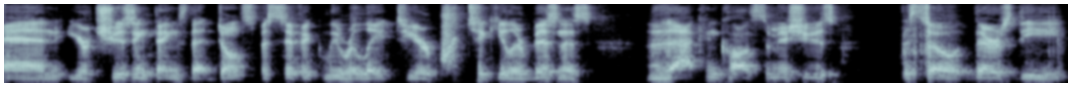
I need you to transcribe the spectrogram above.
and you're choosing things that don't specifically relate to your particular business, that can cause some issues. So there's the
